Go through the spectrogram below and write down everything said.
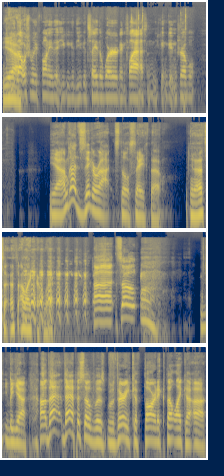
yeah. that was really funny that you could you could say the word in class and you couldn't get in trouble. Yeah, I'm glad Ziggurat's still safe though. You know, that's a, that's I like that word. Uh, so, but yeah, uh, that that episode was was very cathartic. Felt like a a,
